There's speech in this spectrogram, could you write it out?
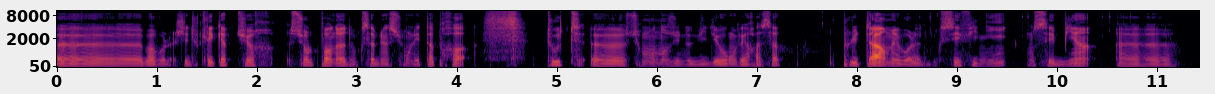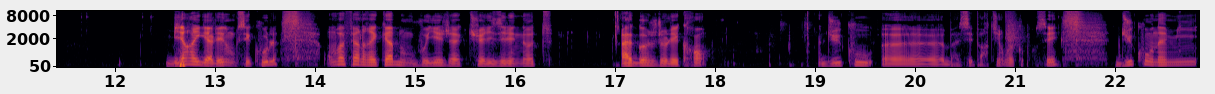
euh, bah voilà, j'ai toutes les captures sur le panda, donc ça bien sûr on les tapera toutes euh, sûrement dans une autre vidéo, on verra ça plus tard, mais voilà, donc c'est fini, on s'est bien, euh, bien régalé, donc c'est cool. On va faire le récap, donc vous voyez j'ai actualisé les notes à gauche de l'écran. Du coup, bah, c'est parti, on va commencer. Du coup, on a mis,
